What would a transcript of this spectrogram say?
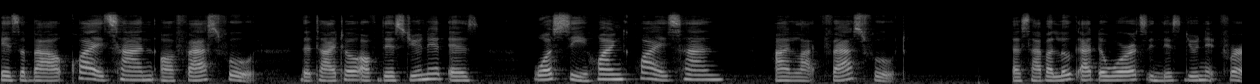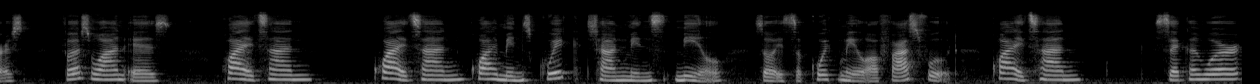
It's about 快餐 or fast food. The title of this unit is 我喜欢快餐 I like fast food. Let's have a look at the words in this unit first. First one is 快餐快餐快 means quick, 餐 means meal. So it's a quick meal or fast food. 快餐 Second word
